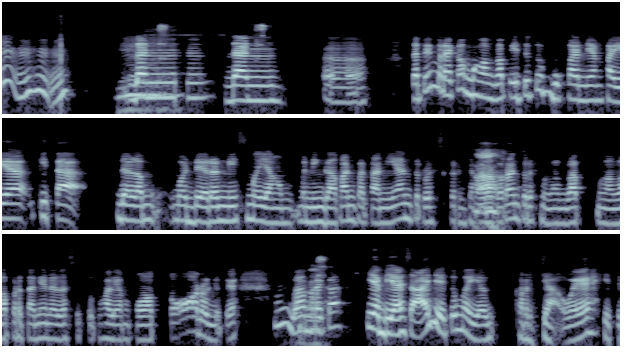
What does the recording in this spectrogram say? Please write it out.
Hmm, hmm, hmm. hmm. Dan dan uh, tapi mereka menganggap itu tuh bukan yang kayak kita dalam modernisme yang meninggalkan pertanian terus kerja ah. kantoran ah. terus menganggap menganggap pertanian adalah suatu hal yang kotor gitu ya enggak ah. mereka ya biasa aja itu mah ya kerja weh gitu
